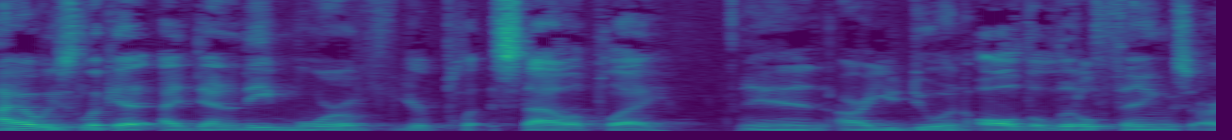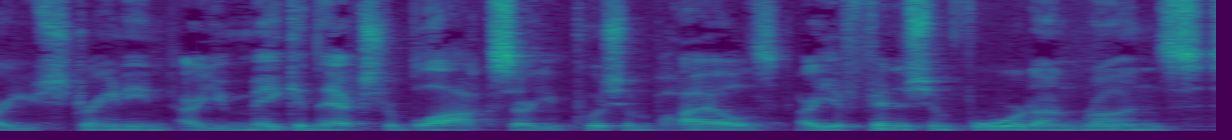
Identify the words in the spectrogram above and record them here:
I always look at identity more of your pl- style of play. And are you doing all the little things? Are you straining? Are you making the extra blocks? Are you pushing piles? Are you finishing forward on runs?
